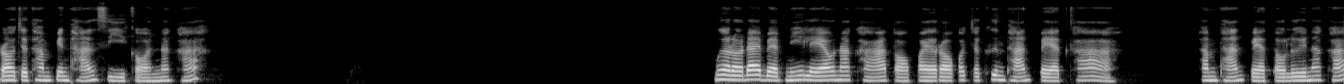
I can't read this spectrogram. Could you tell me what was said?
เราจะทำเป็นฐานสีก่อนนะคะ เมื่อเราได้แบบนี้แล้วนะคะ ต่อไปเราก็จะขึ้นฐานแปดค่ะทำฐานแปดต่อเลยนะคะ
